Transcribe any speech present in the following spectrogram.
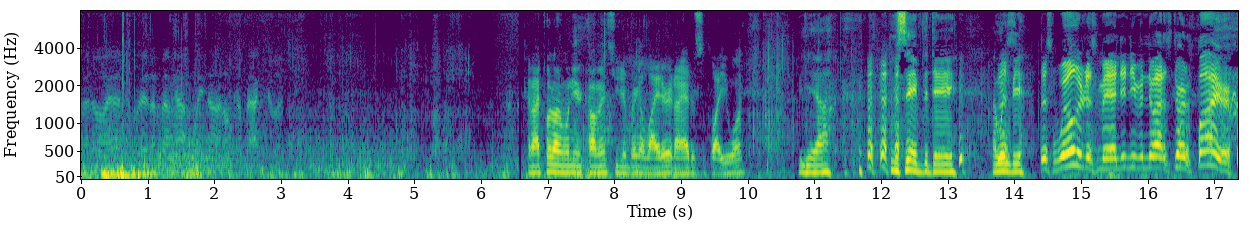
I know I had to quit. I'm about halfway done. I'll come back to it. Can I put on one of your comments? You didn't bring a lighter, and I had to supply you one. Yeah. you saved the day. I wouldn't be. This wilderness man didn't even know how to start a fire.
